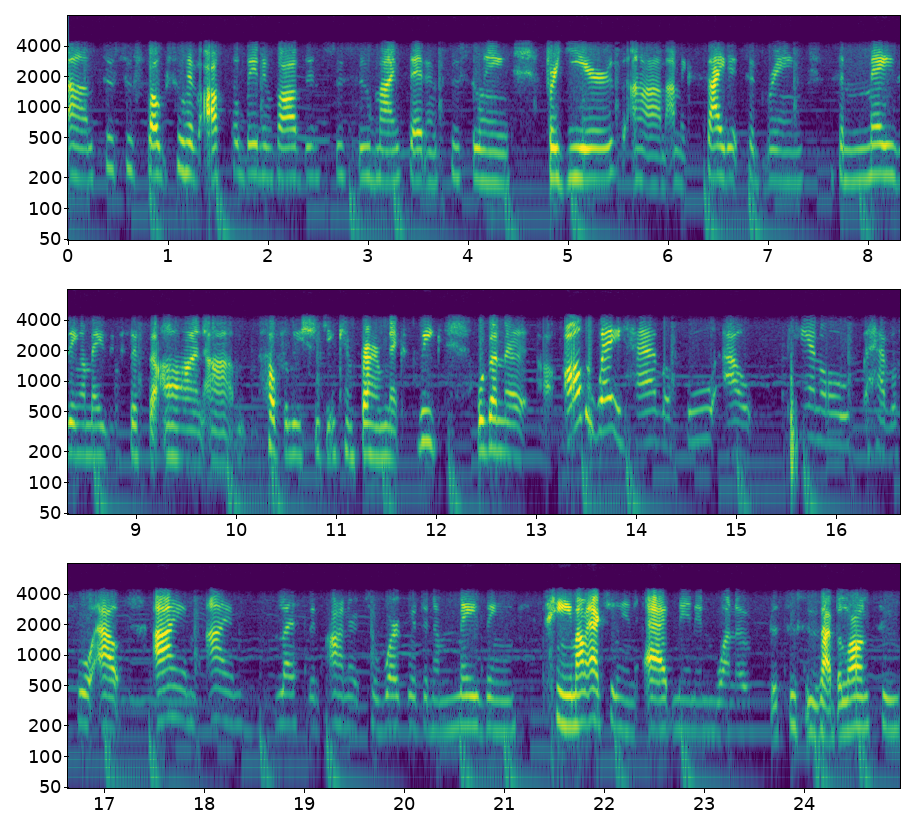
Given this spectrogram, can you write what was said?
um, Susu folks who have also been involved in Susu mindset and Susuing for years. Um, I'm excited to bring this amazing, amazing sister on. Um, hopefully she can confirm next week. We're gonna all the way have a full out panels, have a full out. I am I am blessed and honored to work with an amazing team. I'm actually an admin in one of the susus I belong to,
